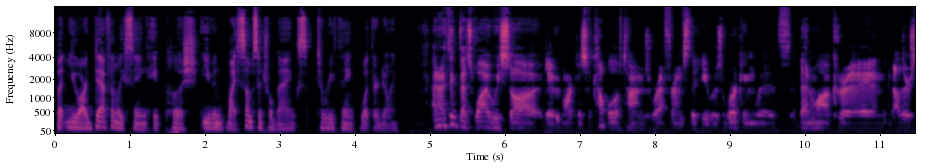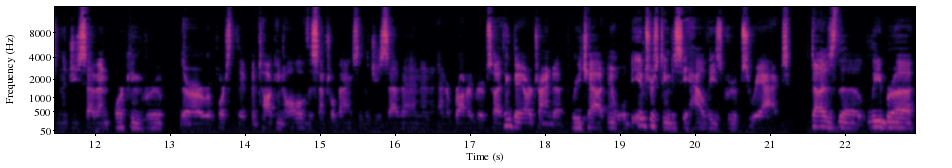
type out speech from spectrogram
But you are definitely seeing a push, even by some central banks, to rethink what they're doing. And I think that's why we saw David Marcus a couple of times reference that he was working with Benoit Cœuré and others in the G7 working group. There are reports that they've been talking to all of the central banks in the G7 and, and a broader group. So I think they are trying to reach out, and it will be interesting to see how these groups react. Does the Libra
